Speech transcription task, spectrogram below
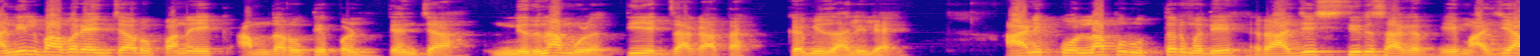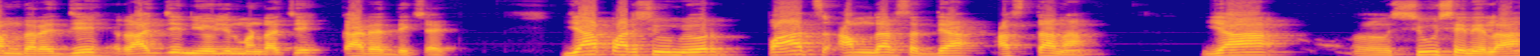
अनिल बाबर यांच्या रूपानं एक आमदार होते पण त्यांच्या निधनामुळं ती एक जागा आता कमी झालेली आहे. आणि कोल्हापूर उत्तरमध्ये राजेश क्षीरसागर हे माजी आमदार आहेत जे राज्य नियोजन मंडळाचे कार्याध्यक्ष आहेत. या पार्श्वभूमीवर पाच आमदार सध्या असताना या शिवसेनेला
